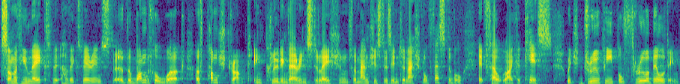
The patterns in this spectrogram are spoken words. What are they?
Some of you may have experienced uh, the wonderful work of Punchdrunk, including their installation for Manchester's International Festival, It Felt Like a Kiss, which drew people through a building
